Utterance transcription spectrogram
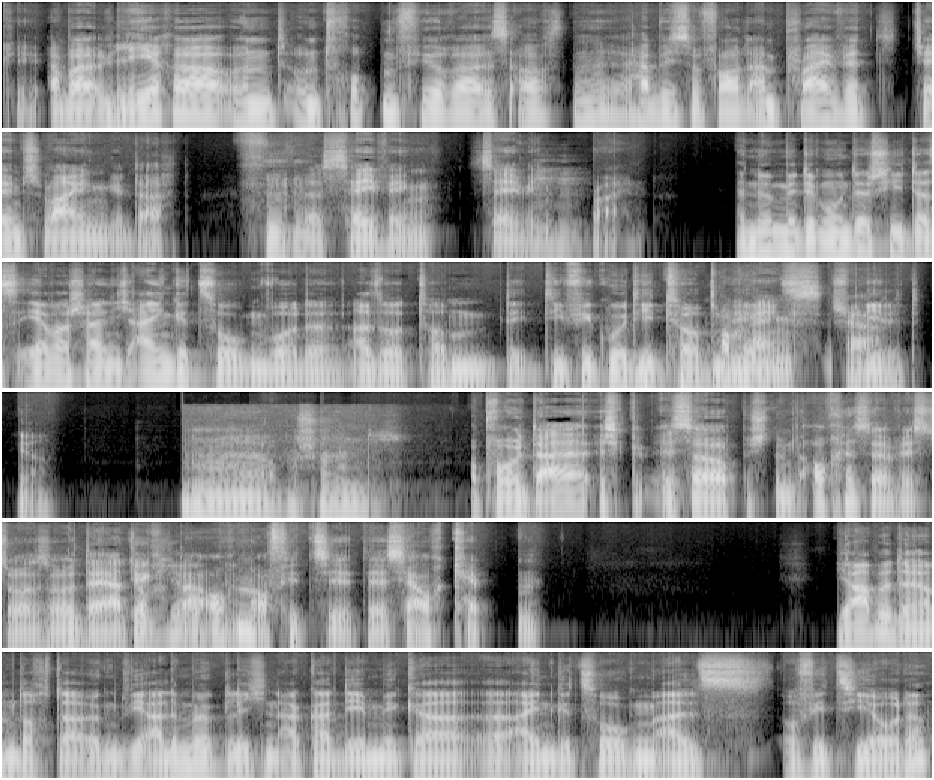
Okay, aber Lehrer und, und Truppenführer ist auch, ne, habe ich sofort an Private James Ryan gedacht. äh, saving, Saving Mhm. Ryan. Nur mit dem Unterschied, dass er wahrscheinlich eingezogen wurde. Also Tom, die, die Figur, die Tom, Tom Hanks, Hanks, ja. spielt. Ja. Ja, wahrscheinlich. Obwohl da ist, ist er bestimmt auch Reservist oder so. Der hat Denk doch da auch, auch ja. einen Offizier. Der ist ja auch Captain. Ja, aber da haben doch da irgendwie alle möglichen Akademiker äh, eingezogen als Offizier, oder?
